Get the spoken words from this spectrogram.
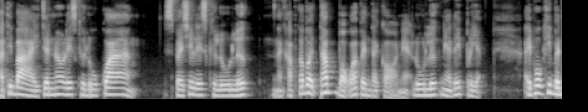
อธิบาย generalist คือรู้กว้าง specialist คือรู้ลึกนะครับก็ถ้าบอกว่าเป็นแต่ก่อนเนี่ยรู้ลึกเนี่ยได้เปรียบ ไอ้พวกที่เป็น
